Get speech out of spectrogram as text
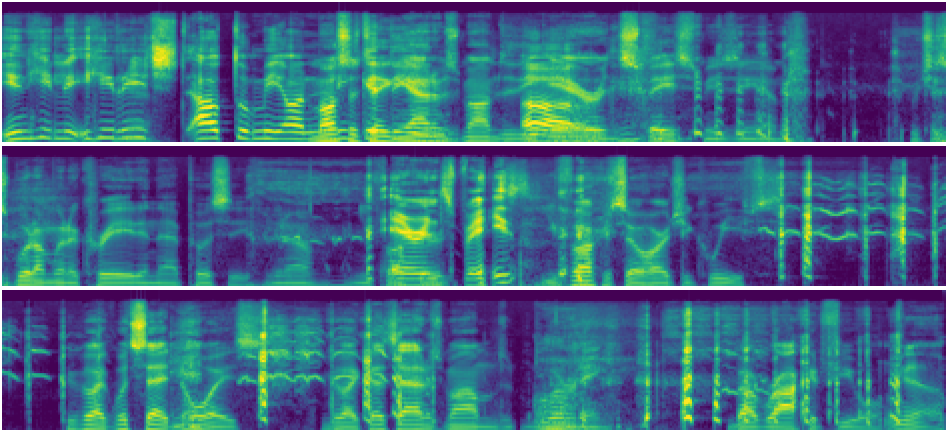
and he li- he Yeah. reached out to me on I'm also taking Adam's mom to the Oh, Air okay. and Space Museum, which is what I'm gonna create in that pussy. You know, And you fuck air her, in space. You fuck her so hard she queefs. People are like, "What's that noise?" You be like, "That's Adam's mom learning about rocket fuel." Yeah.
